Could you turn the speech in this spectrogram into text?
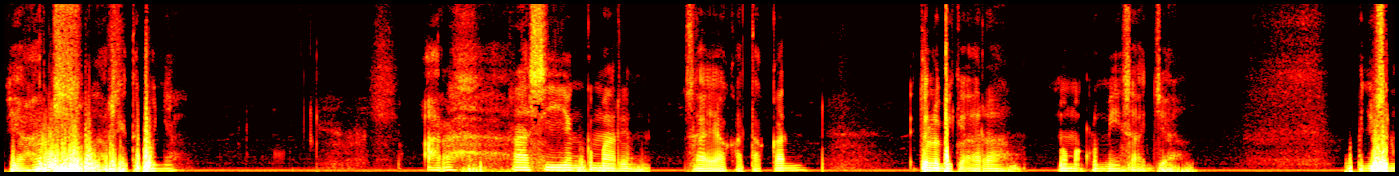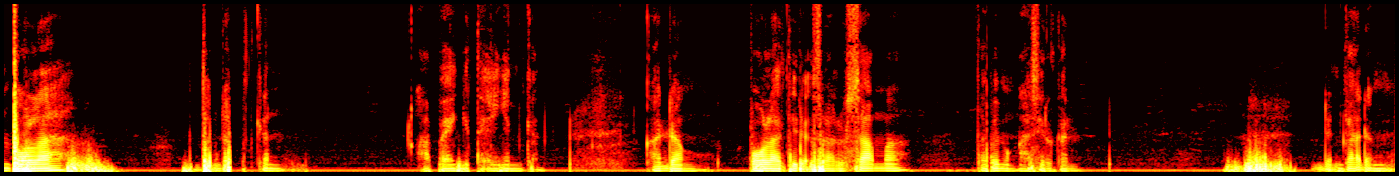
ya harus harus kita punya. Arah rasi yang kemarin saya katakan itu lebih ke arah memaklumi saja. Menyusun pola untuk mendapatkan apa yang kita inginkan Kadang pola tidak selalu sama, tapi menghasilkan. Dan kadang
